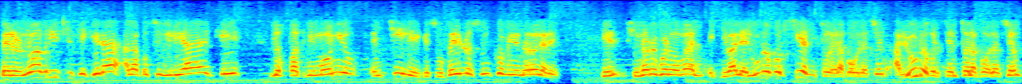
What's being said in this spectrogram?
pero no abrirse siquiera a la posibilidad de que los patrimonios en Chile que superen los 5 millones de dólares, que si no recuerdo mal, equivale al 1% de la población, al 1% de la población,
